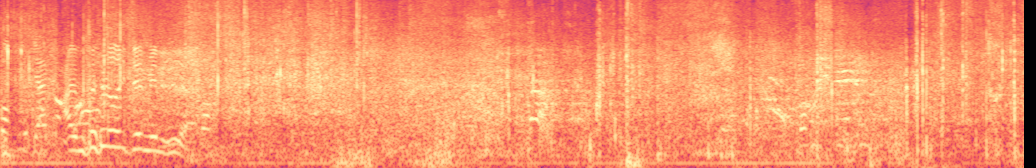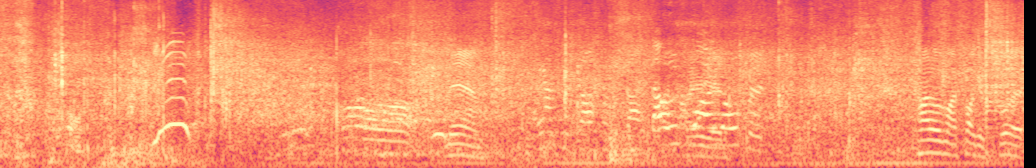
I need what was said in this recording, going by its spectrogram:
fucking get I literally did mean to do that. Damn. I got your thoughts on the side. That was Very wide good. open. It with my fucking foot.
